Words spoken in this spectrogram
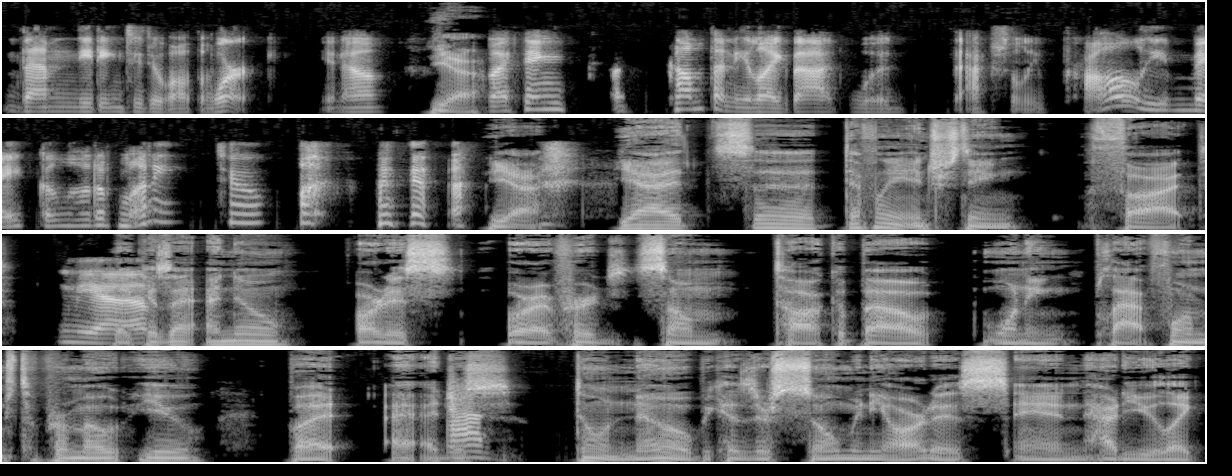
them needing to do all the work, you know? Yeah. I think a company like that would actually probably make a lot of money too. Yeah. Yeah. It's uh, definitely an interesting thought. yeah. Because I, I know artists, or I've heard some talk about wanting platforms to promote you, but I, I just don't know because there's so many artists, and how do you like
